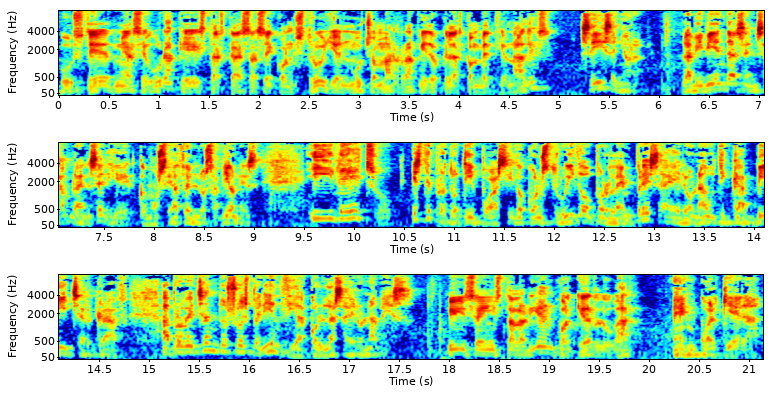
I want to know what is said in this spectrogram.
¿usted me asegura que estas casas se construyen mucho más rápido que las convencionales? Sí, señor. La vivienda se ensambla en serie, como se hacen los aviones. Y de hecho, este prototipo ha sido construido por la empresa aeronáutica Beechcraft, aprovechando su experiencia con las aeronaves. ¿Y se instalaría en cualquier lugar? En cualquiera.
